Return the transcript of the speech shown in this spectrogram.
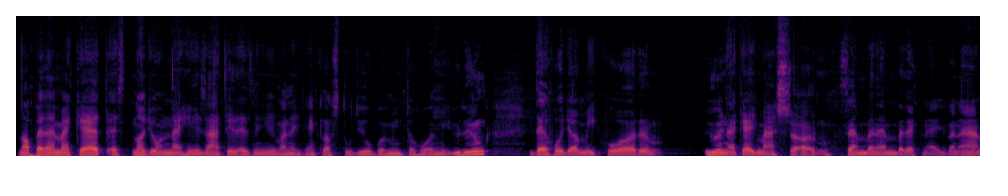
napelemeket, ezt nagyon nehéz átérezni nyilván egy ilyen klassz stúdióban, mint ahol mi ülünk, de hogy amikor ülnek egymással szemben emberek 40-en,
